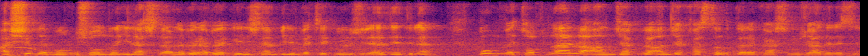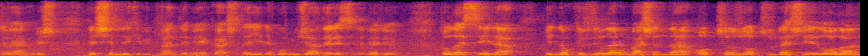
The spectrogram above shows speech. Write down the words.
aşı ve bulmuş olduğu ilaçlarla beraber gelişen bilim ve teknolojiyle elde edilen bu metotlarla ancak ve ancak hastalıklara karşı mücadelesini vermiş ve şimdiki bir pandemiye karşı da yine bu mücadelesini veriyor. Dolayısıyla 1900 yılların başında 30-35 yıl olan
